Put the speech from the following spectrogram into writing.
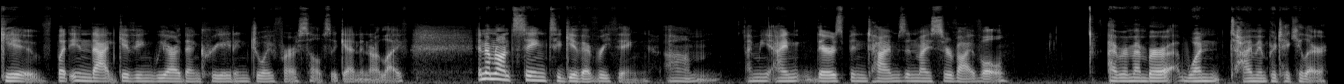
give, but in that giving, we are then creating joy for ourselves again in our life. And I'm not saying to give everything. Um, I mean, I there's been times in my survival. I remember one time in particular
